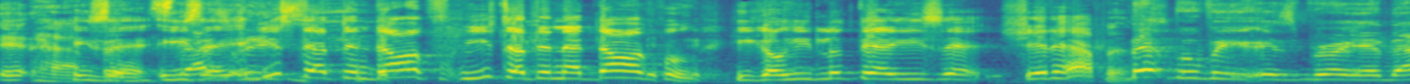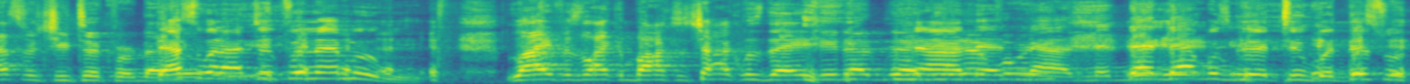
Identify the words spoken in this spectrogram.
It happened. He said, he That's said, if you stepped in dog, you stepped in that dog food. He go, he looked at it, he said, shit happens. That movie is brilliant. That's what you took from that. That's what I took from that movie. Life is like a box of chocolates. They ain't do nothing. No, that, that, for you. nah, that, that, that was good too, but this was,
